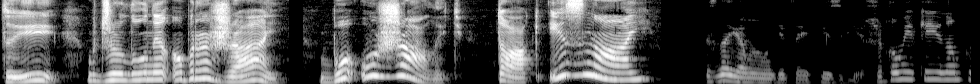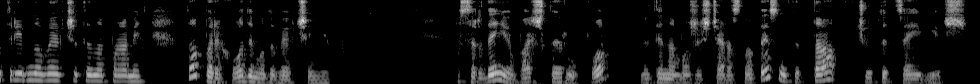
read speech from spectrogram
Ти бджолу не ображай, бо ужалить, так і знай. Знайомимо дітей із віршиком, який нам потрібно вивчити на пам'ять, та переходимо до вивчення. Посередині ви бачите рупор. Дитина може ще раз натиснути та чути цей вірш.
